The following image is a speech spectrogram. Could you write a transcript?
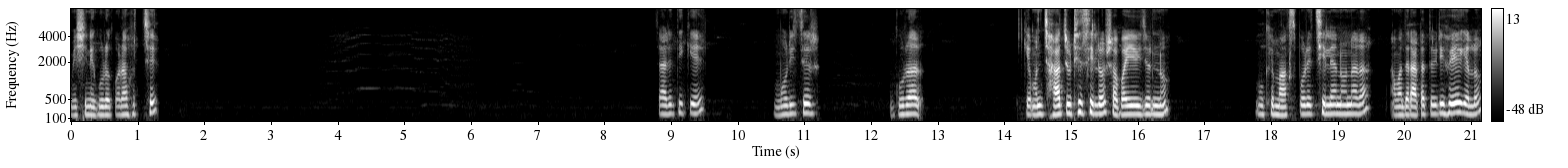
মেশিনে গুঁড়ো করা হচ্ছে। চারিদিকে মরিচের গুঁড়ার কেমন ঝাঁজ উঠেছিল সবাই ওই জন্য। মুখে মাস্ক পরেছিলেন ওনারা। আমাদের আটা তৈরি হয়ে গেল।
